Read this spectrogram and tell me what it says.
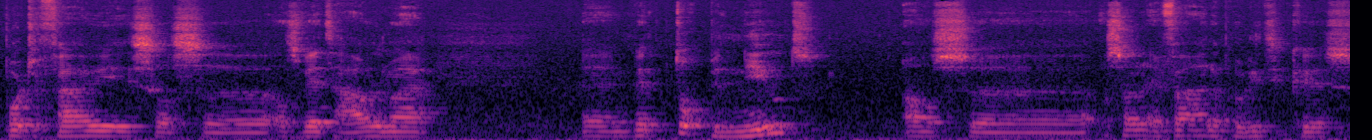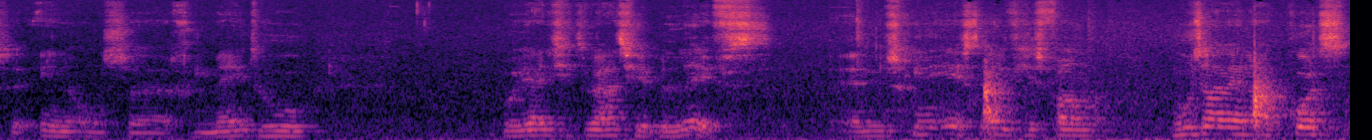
portefeuille is als, eh, als wethouder, maar ik ben toch benieuwd als, als zo'n ervaren politicus in onze gemeente hoe, hoe jij die situatie hebt beleefd. En misschien eerst eventjes van, hoe zou jij nou kort,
